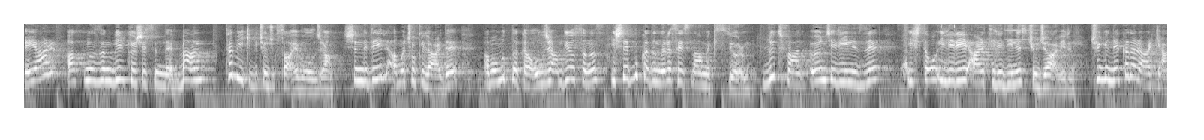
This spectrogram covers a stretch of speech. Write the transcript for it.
eğer aklınızın bir köşesinde ben tabii ki bir çocuk sahibi olacağım. Şimdi değil ama çok ileride ama mutlaka olacağım diyorsanız işte bu kadınlara seslenmek istiyorum. Lütfen önceliğinizi işte o ileriyi ertelediğiniz çocuğa verin. Çünkü ne kadar erken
